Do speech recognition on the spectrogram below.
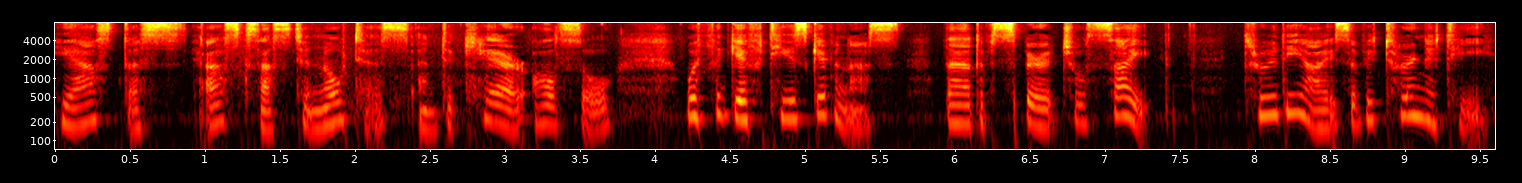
he us, asks us to notice and to care also with the gift He has given us, that of spiritual sight, through the eyes of eternity.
